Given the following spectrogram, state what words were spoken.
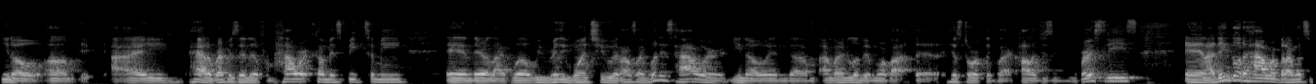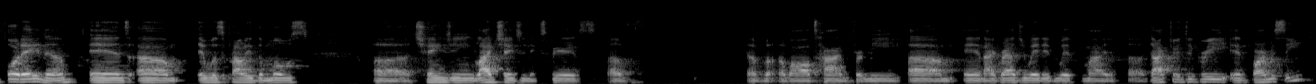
you know, um, I had a representative from Howard come and speak to me, and they're like, "Well, we really want you." And I was like, "What is Howard?" You know, and um, I learned a little bit more about the historically black colleges and universities. And I didn't go to Howard, but I went to Florida A&M, and um, it was probably the most uh, changing, life changing experience of, of, of all time for me. Um, and I graduated with my uh, doctorate degree in pharmacy,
